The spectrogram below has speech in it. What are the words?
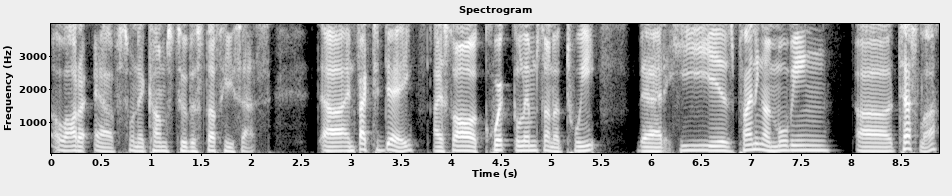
a lot of F's when it comes to the stuff he says. Uh, in fact, today I saw a quick glimpse on a tweet that he is planning on moving uh, Tesla,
